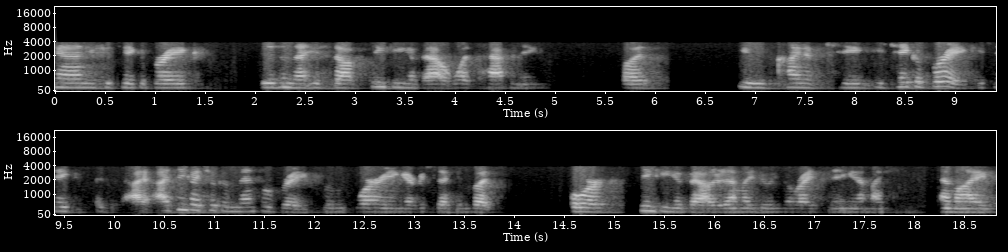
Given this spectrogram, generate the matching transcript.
can, you should take a break. It isn't that you stop thinking about what's happening, but you kind of take you take a break. You take I, I think I took a mental break from worrying every second, but or thinking about it. Am I doing the right thing? Am I am I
